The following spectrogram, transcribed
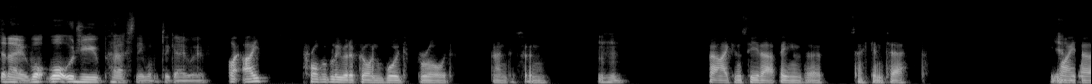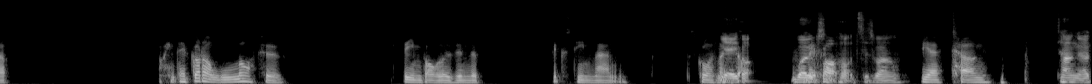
don't know. What what would you personally want to go with? I probably would have gone Wood, Broad, Anderson. Mm-hmm. But I can see that being the second test. Yeah. Minor. I mean, they've got a lot of seam bowlers in the 16 man squad. Yeah, you got Woakes got- and Potts as well. yeah, Tongue. Tongue, uh,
